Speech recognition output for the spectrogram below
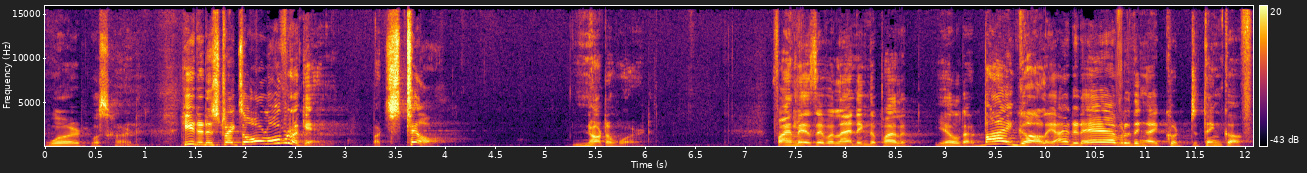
word was heard. He did his tricks all over again, but still, not a word. Finally, as they were landing, the pilot yelled out, By golly, I did everything I could to think of,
